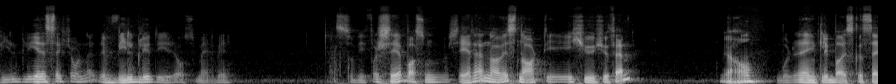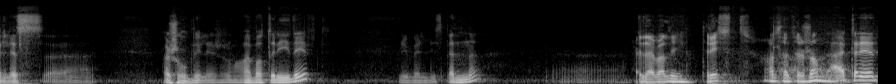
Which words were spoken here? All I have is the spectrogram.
vil bli restriksjoner. Det vil bli dyrere også med elbil. Så vi får se hva som skjer her. Nå er vi snart i 2025, Ja. hvor det egentlig bare skal selges eh, personbiler som har batteridrift. Det blir veldig spennende. Eller veldig trist, alt ettersom. Det er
